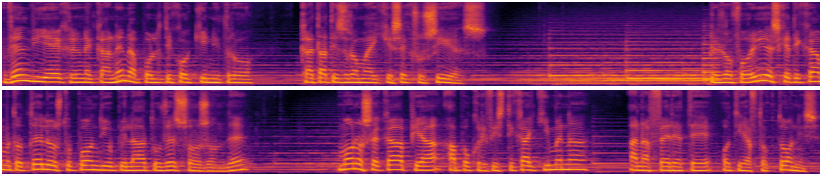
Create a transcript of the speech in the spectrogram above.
δεν διέκρινε κανένα πολιτικό κίνητρο κατά της Ρωμαϊκής εξουσίας. Πληροφορίες σχετικά με το τέλος του Πόντιου Πιλάτου δεν σώζονται, μόνο σε κάποια αποκρυφιστικά κείμενα αναφέρεται ότι αυτοκτόνησε.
